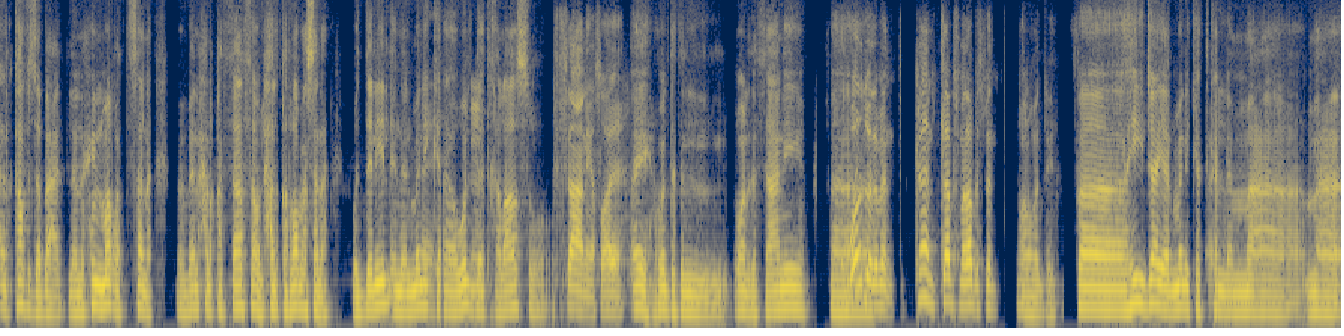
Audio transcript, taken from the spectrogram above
القفزة بعد لأن الحين مرت سنة من بين الحلقة الثالثة والحلقة الرابعة سنة. والدليل إن الملكة ولدت خلاص و... الثانية صحيح. اي ولدت الولد الثاني ف... ولد ولا بنت؟ كانت لابس ملابس بنت. والله ما أدري. فهي جاية الملكة تتكلم مع مع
